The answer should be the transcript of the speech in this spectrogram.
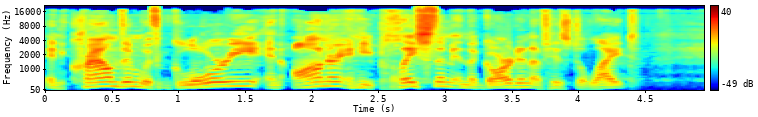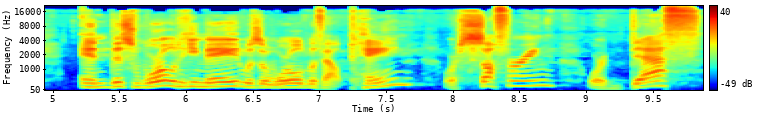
and crowned them with glory and honor, and He placed them in the garden of His delight. And this world He made was a world without pain or suffering or death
